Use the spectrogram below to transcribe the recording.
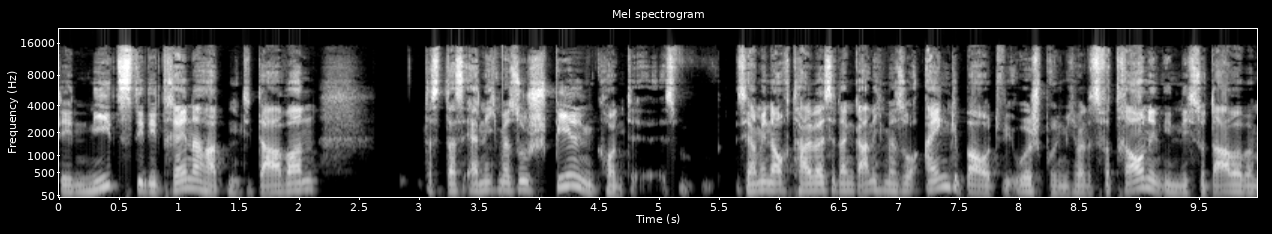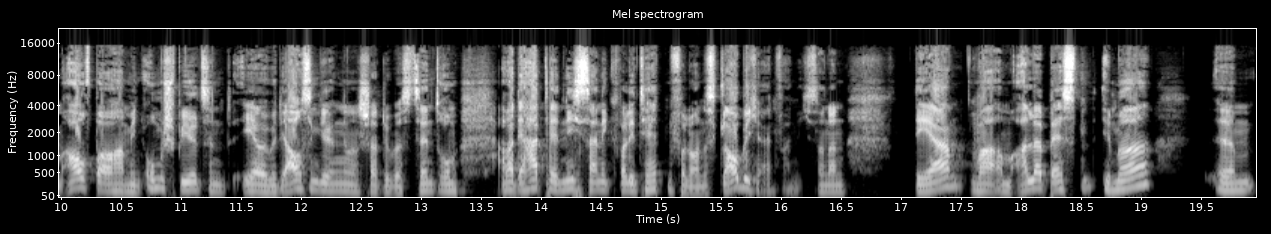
den Needs, die die Trainer hatten, die da waren, dass, dass er nicht mehr so spielen konnte. Es, sie haben ihn auch teilweise dann gar nicht mehr so eingebaut wie ursprünglich, weil das Vertrauen in ihn nicht so da war beim Aufbau, haben ihn umspielt, sind eher über die Außen gegangen anstatt übers Zentrum. Aber der hat ja nicht seine Qualitäten verloren, das glaube ich einfach nicht, sondern der war am allerbesten immer ähm,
